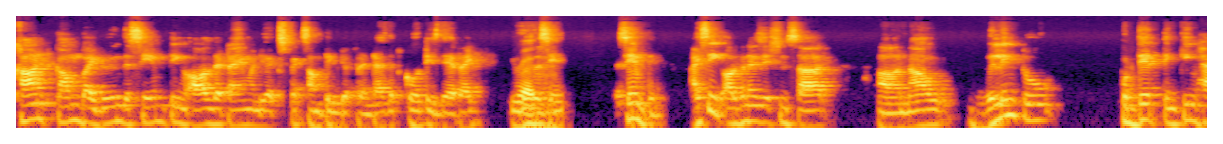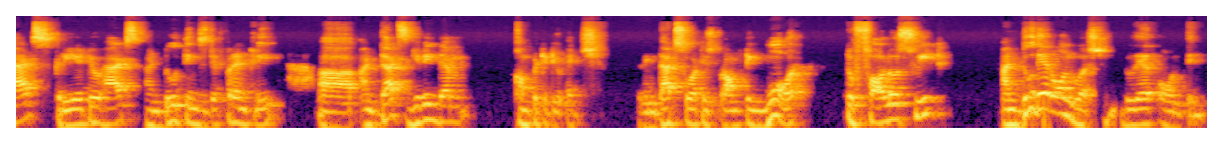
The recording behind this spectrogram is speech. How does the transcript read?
can't come by doing the same thing all the time and you expect something different. As that quote is there, right? You do the same, the same thing. I see organizations are uh, now willing to put their thinking hats, creative hats, and do things differently. Uh, and that's giving them competitive edge. I think that's what is prompting more to follow suit and do their own version, do their own thing.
